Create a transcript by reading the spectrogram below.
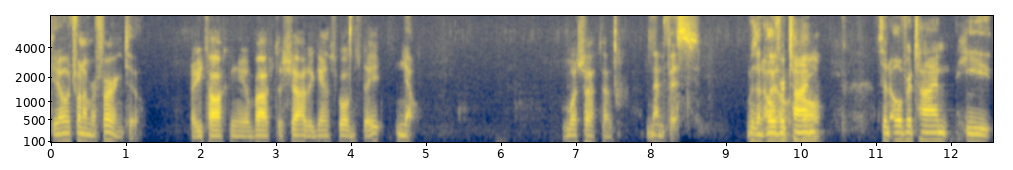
Do you know which one I'm referring to? Are you talking about the shot against Golden State? No, What shot then? Memphis. It was an I overtime. It's an overtime. He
